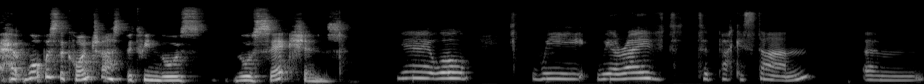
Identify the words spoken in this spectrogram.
how, what was the contrast between those those sections? Yeah, well, we we arrived to Pakistan um,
